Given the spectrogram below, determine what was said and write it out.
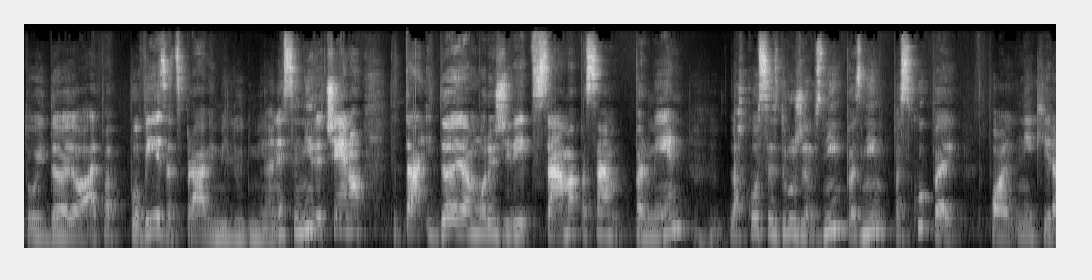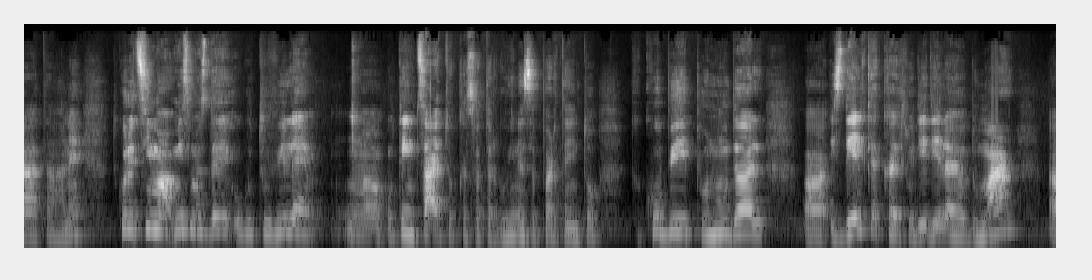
to idejo ali pa povezati s pravimi ljudmi. Ne, se ni rečeno, da ta ideja mora živeti sama, pa sam prmen, lahko se združim z njim, pa z njim, pa skupaj pol neki rata. Ne. Tako recimo, mi smo zdaj ugotovili uh, v tem cajtu, ko so trgovine zaprte in to, kako bi ponudili uh, izdelke, ki jih ljudje delajo doma. Uh,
